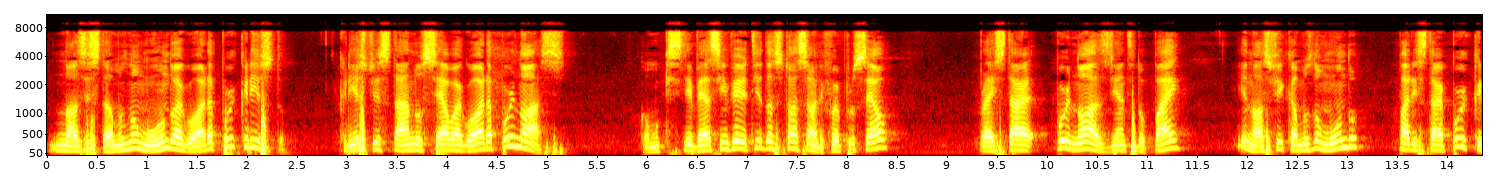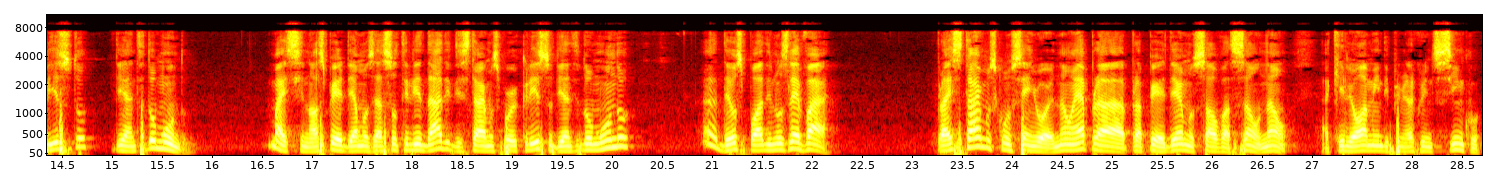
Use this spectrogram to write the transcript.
Nós estamos no mundo agora por Cristo. Cristo está no céu agora por nós. Como que se tivesse invertido a situação. Ele foi para o céu para estar por nós diante do Pai, e nós ficamos no mundo para estar por Cristo diante do mundo. Mas se nós perdemos essa utilidade de estarmos por Cristo diante do mundo, eh, Deus pode nos levar para estarmos com o Senhor, não é para perdermos salvação, não. Aquele homem de 1 Coríntios 5,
